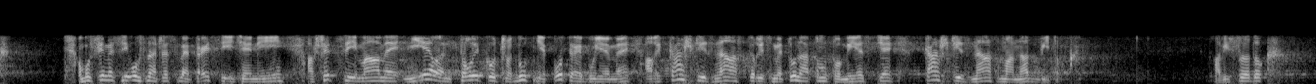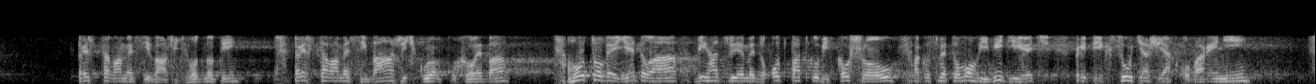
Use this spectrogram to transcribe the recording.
A musíme si uznať, že sme presítení a všetci máme nie len toľko, čo nutne potrebujeme, ale každý z nás, ktorý sme tu na tomto mieste, každý z nás má nadbytok. A výsledok? Prestávame si vážiť hodnoty, prestávame si vážiť kôrku chleba, hotové jedlá vyhadzujeme do odpadkových košov, ako sme to mohli vidieť pri tých súťažiach o varení,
